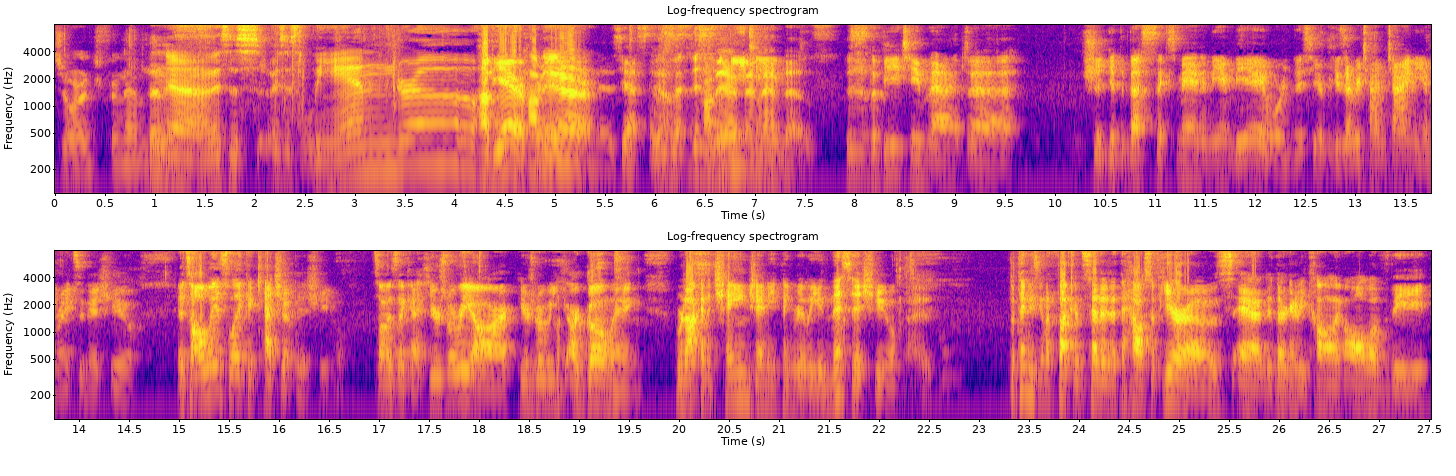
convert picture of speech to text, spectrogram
George Fernandez. No, this is is this Leandro Javier Javier. Fernandez. Yes, this Yes, is the, this Javier is the B team. Fernandez. This is the B team that uh, should get the best six man in the NBA award this year because every time Tynion writes an issue, it's always like a catch up issue. It's always like a here's where we are, here's where we are going. We're not going to change anything really in this issue, but then he's going to fucking set it at the House of Heroes, and they're going to be calling all of the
